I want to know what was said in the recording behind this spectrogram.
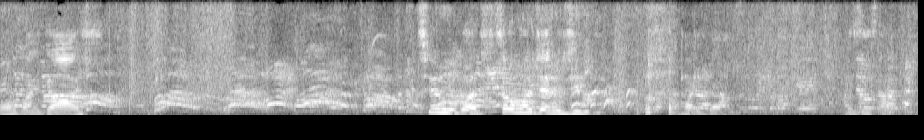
Oh my gosh. Too much, so much energy. Oh my god. What's this like?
